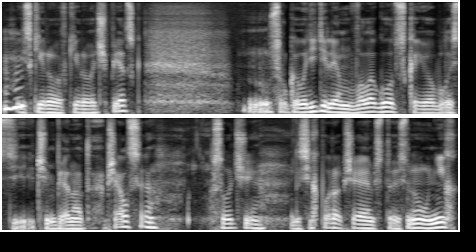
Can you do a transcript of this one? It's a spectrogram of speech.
uh-huh. из Кирова в Кирово-Чепецк. Ну, с руководителем Вологодской области чемпионата общался в Сочи. До сих пор общаемся. То есть, ну, у них,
